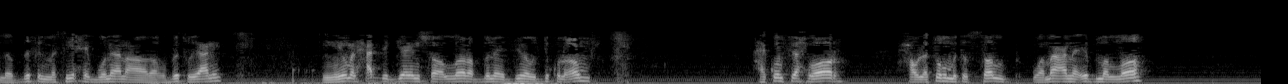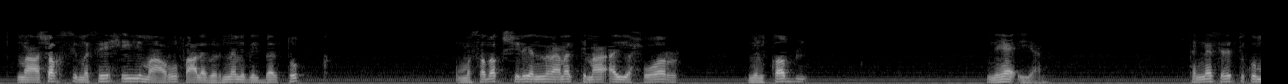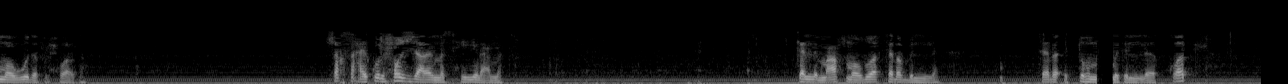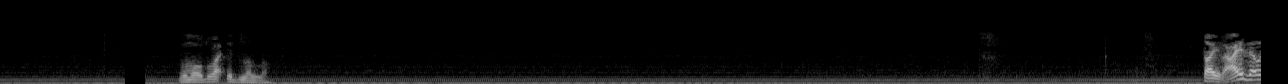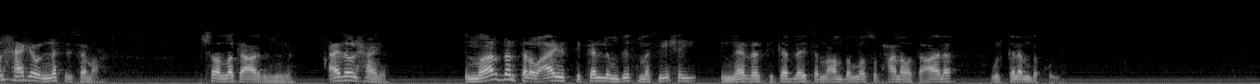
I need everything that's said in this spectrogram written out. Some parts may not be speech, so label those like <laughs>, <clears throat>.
للضيف المسيحي بناء على رغبته يعني إن يوم الحد الجاي إن شاء الله ربنا يدينا ويديكم العمر. هيكون في حوار حول تهمة الصلب ومعنى ابن الله مع شخص مسيحي معروف على برنامج البالتوك وما سبقش لي إن أنا عملت معاه أي حوار من قبل نهائي يعني. فالناس اللي تكون موجودة في الحوار ده. شخص هيكون حجة على المسيحيين عامة. اتكلم معاه في موضوع سبب ال... سبب التهمة القتل وموضوع ابن الله. طيب عايز أقول حاجة والناس اللي سمعها. إن شاء الله تعالى بإذن الله. عايز أقول حاجة. النهاردة أنت لو عايز تكلم ضيف مسيحي إن هذا الكتاب ليس من عند الله سبحانه وتعالى والكلام ده كله.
